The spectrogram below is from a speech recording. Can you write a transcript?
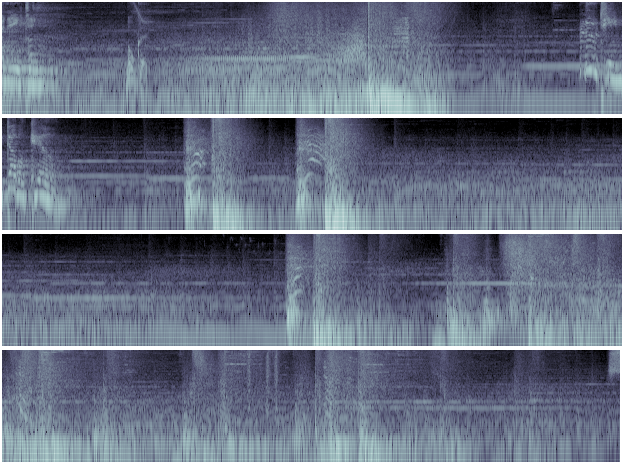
Dominating. Okay. Blue team double kill.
